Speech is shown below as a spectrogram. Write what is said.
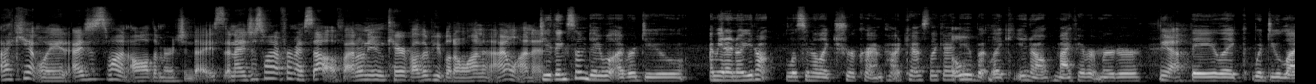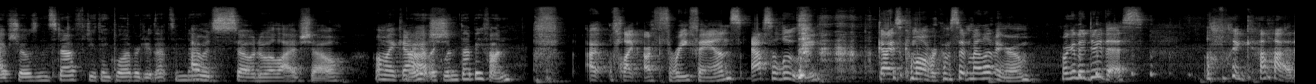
I can't wait. I just want all the merchandise, and I just want it for myself. I don't even care if other people don't want it. I want it. Do you think someday we'll ever do I mean, I know you don't listen to like true crime podcasts like I oh. do, but like you know, My Favorite Murder. Yeah. They like would do live shows and stuff. Do you think we'll ever do that someday? I would so do a live show. Oh my gosh! Right? Like, wouldn't that be fun? I, like our three fans, absolutely. Guys, come over. Come sit in my living room. We're gonna do this. Oh my god!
